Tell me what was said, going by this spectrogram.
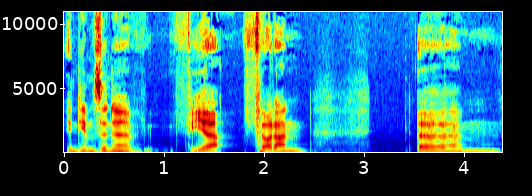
in dem Sinne, wir fördern ähm,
